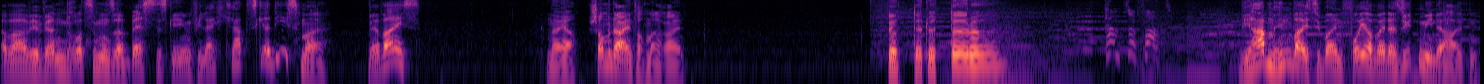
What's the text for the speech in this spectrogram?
aber wir werden trotzdem unser Bestes geben. Vielleicht klappt es ja diesmal. Wer weiß. Naja, schauen wir da einfach mal rein. Kommt sofort! Wir haben Hinweis über ein Feuer bei der Südmine erhalten.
